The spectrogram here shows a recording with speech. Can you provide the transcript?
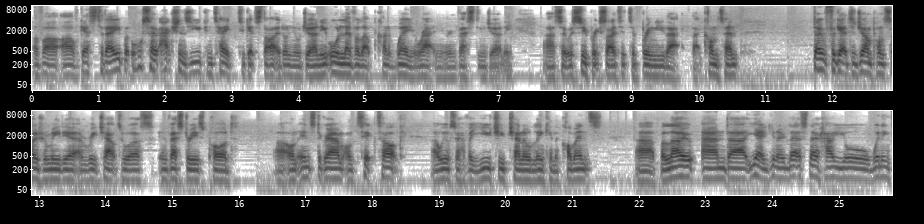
of our, our guests today, but also actions you can take to get started on your journey or level up kind of where you're at in your investing journey. Uh, so we're super excited to bring you that that content. Don't forget to jump on social media and reach out to us, Investories Pod, uh, on Instagram, on TikTok. Uh, we also have a YouTube channel link in the comments uh, below. And uh, yeah, you know, let us know how you're winning.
